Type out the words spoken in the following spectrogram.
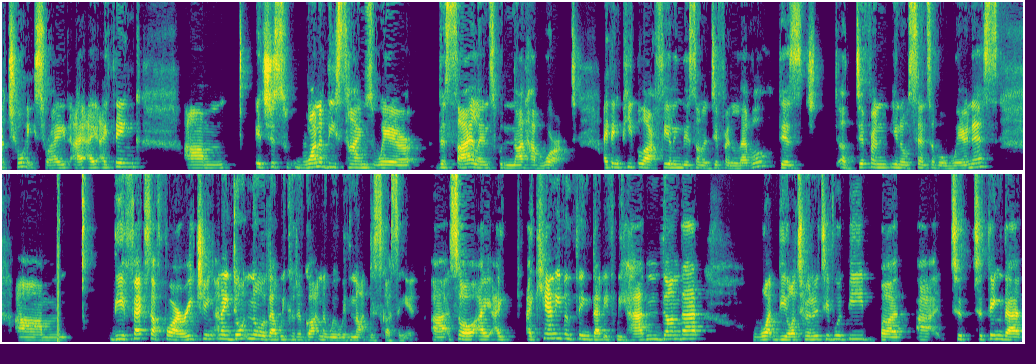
a choice, right? I, I, think um, it's just one of these times where the silence would not have worked. I think people are feeling this on a different level. There's a different, you know, sense of awareness. Um, the effects are far reaching and i don't know that we could have gotten away with not discussing it uh, so I, I, I can't even think that if we hadn't done that what the alternative would be, but uh, to, to think that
